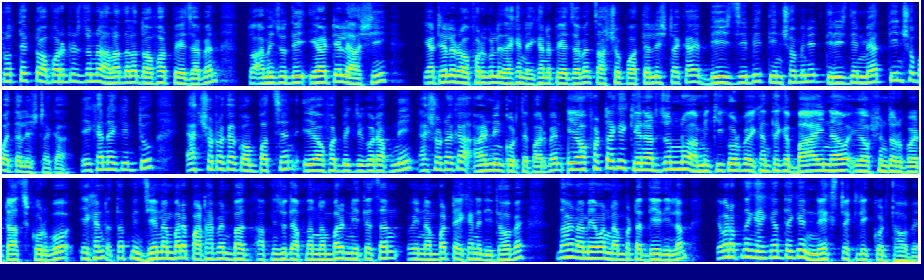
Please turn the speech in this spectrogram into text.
প্রত্যেকটা অপারেটরের জন্য আলাদা আলাদা অফার পেয়ে যাবেন। তো আমি যদি এয়ারটেলে আসি এয়ারটেলের অফারগুলি দেখেন, এখানে পেয়ে যাবেন চারশো পঁয়তাল্লিশ টাকায় বিশ জিবি, তিনশো মিনিট, তিরিশ দিন মেয়াদ, তিনশো পঁয়তাল্লিশ টাকা। এখানে কিন্তু একশো টাকা কম পাচ্ছেন। এই অফার বিক্রি করে আপনি একশো টাকা আর্নিং করতে পারবেন। এই অফারটাকে কেনার জন্য আমি কি করব? এখান থেকে বাই নাও এই অপশনটার উপরে টাচ করব। এখানটাতে আপনি যে নাম্বারে পাঠাবেন বা আপনি যদি আপনার নাম্বারে নিতে চান, ওই নাম্বারটা এখানে দিতে হবে। ধরেন আমি আমার নাম্বারটা দিয়ে দিলাম। এবার আপনাকে এখান থেকে নেক্সটে ক্লিক করতে হবে।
